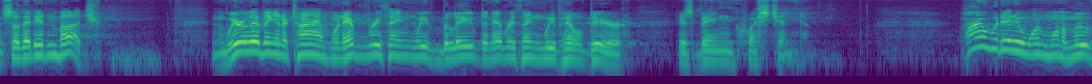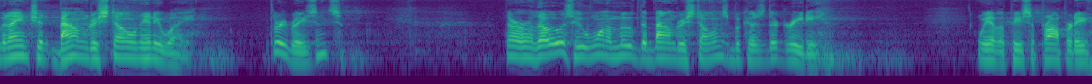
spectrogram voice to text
And so they didn't budge. And we're living in a time when everything we've believed and everything we've held dear is being questioned. Why would anyone want to move an ancient boundary stone anyway? Three reasons. There are those who want to move the boundary stones because they're greedy. We have a piece of property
